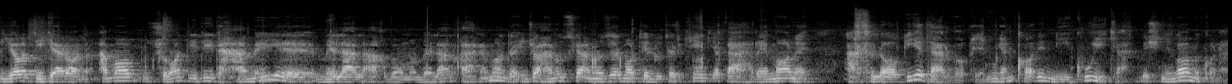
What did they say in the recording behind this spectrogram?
یا دیگران. اما شما دیدید همه ملل اقوام و ملل قهرمان داره اینجا هنوز که انوزر مارتین لوتر کینگ یه قهرمان اخلاقی در واقع. یعنی میگن کار نیکویی کرد. بهش نگاه می‌کنن.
